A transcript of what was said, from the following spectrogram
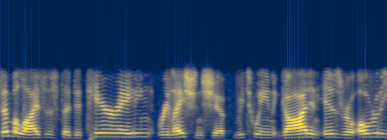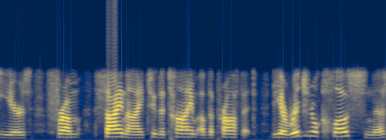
symbolizes the deteriorating relationship between God and Israel over the years from Sinai to the time of the prophet. The original closeness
